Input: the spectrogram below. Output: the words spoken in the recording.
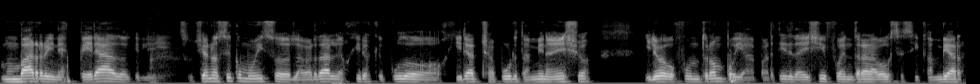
un barro inesperado que le yo no sé cómo hizo la verdad los giros que pudo girar Chapur también a ello y luego fue un trompo y a partir de allí fue entrar a boxes y cambiar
